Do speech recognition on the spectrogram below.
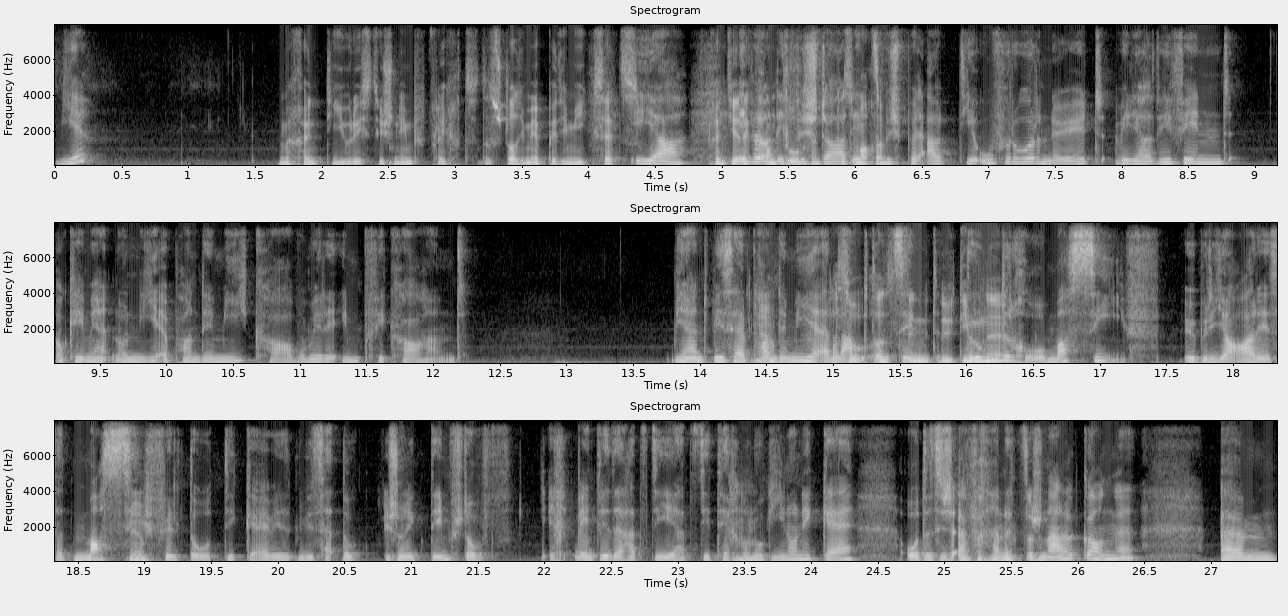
Wie? Man könnte juristisch eine Impfpflicht, das steht im Epidemiegesetz, Ja, könnte jeder Eben, und ich Kanton könnte verstehe dort zum. Beispiel auch die Aufruhr nicht, weil ich halt wie finde, okay, wir hatten noch nie eine Pandemie gehabt, wo wir eine Impfung hatten. Wir haben bisher Pandemien also, erlebt das und sind sind drunter gekommen, massiv. Über Jahre, es hat massiv Ja. viele Tote gegeben, weil- es hat noch, ist noch nicht der Impfstoff. Ich, entweder hat es die, hat's die Mhm. Technologie noch nicht gegeben, oder es ist einfach auch nicht so schnell gegangen. Ähm,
